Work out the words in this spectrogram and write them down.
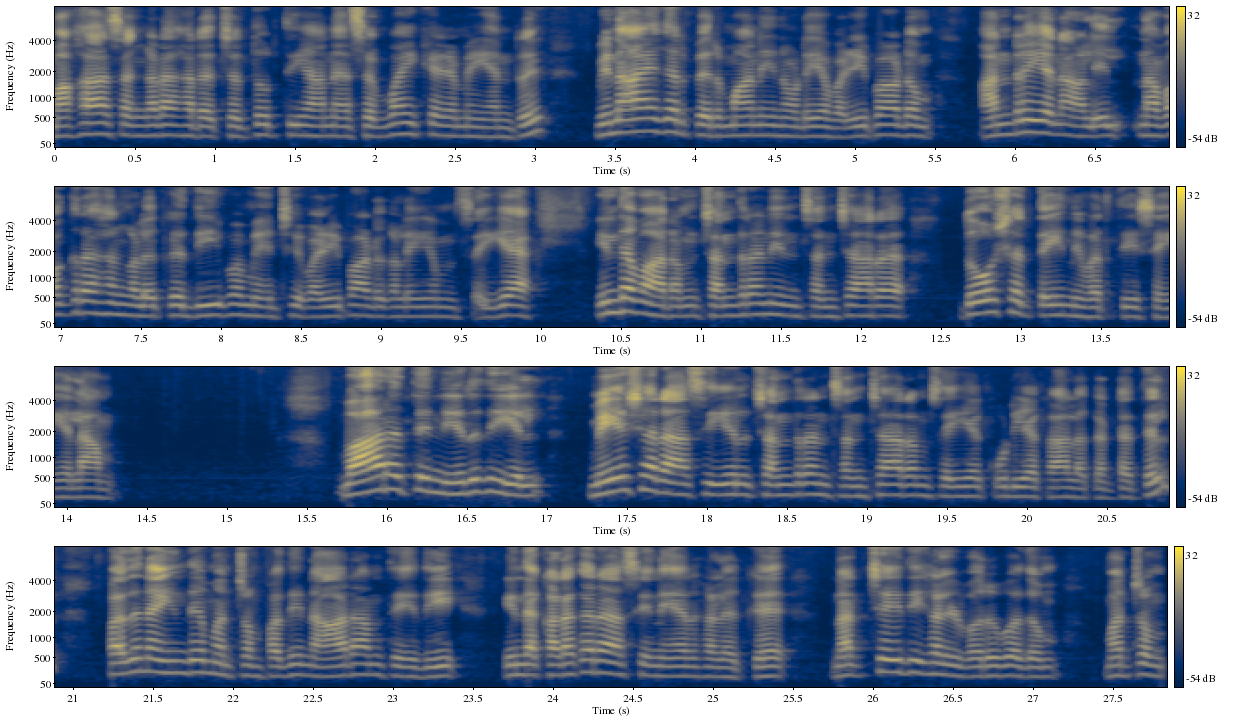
மகா சங்கடகர சதுர்த்தியான செவ்வாய்க்கிழமை அன்று விநாயகர் பெருமானினுடைய வழிபாடும் அன்றைய நாளில் நவக்கிரகங்களுக்கு தீபமேற்றி வழிபாடுகளையும் செய்ய இந்த வாரம் சந்திரனின் சஞ்சார தோஷத்தை நிவர்த்தி செய்யலாம். வாரத்தின் இறுதியில் மேஷ ராசியில் சந்திரன் சஞ்சாரம் செய்யக்கூடிய காலகட்டத்தில் பதினைந்து மற்றும் பதினாறாம் தேதி இந்த கடகராசி நேர்களுக்கு நற்செய்திகள் வருவதும் மற்றும்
